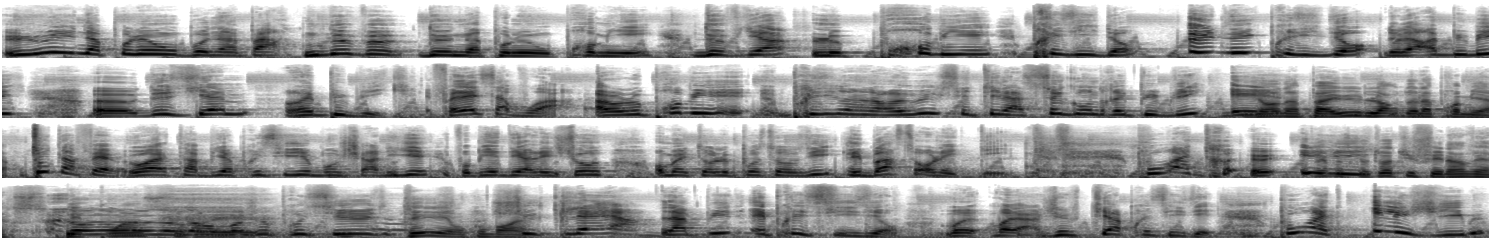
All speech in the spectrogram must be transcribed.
Lui, Napoléon Bonaparte, neveu de Napoléon Ier, devient le premier président, unique président de la République, euh, deuxième République. Il fallait savoir. Alors, le premier président de la République, c'était la seconde République. Et Il n'y en a pas eu lors de la première. tout à fait. Ouais, t'as bien précisé, mon cher Liguet. Faut bien dire les choses en mettant le poisson aussi, les barres sur les T. Pour être euh, parce que toi, tu fais l'inverse. Les non, non, points non, non, sur non, les moi je précise. T, on comprend Je suis clair, limpide et précision. Voilà, je tiens à préciser. Pour être éligible,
